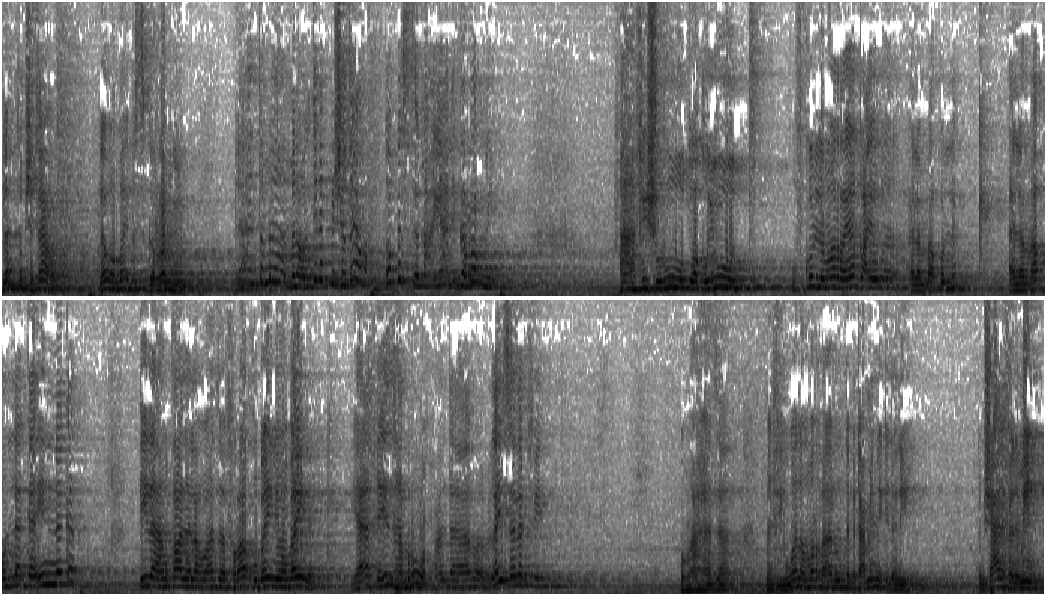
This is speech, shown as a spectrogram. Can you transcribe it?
لا أنت مش هتعرف. لا والله بس جربني. لا أنت ما ما أنا قلت لك مش هتعرف. طب بس يعني جربني. ففي شروط وقيود وفي كل مرة يقع يوم ألم أقل لك؟ ألم أقل لك إنك؟ إلى أن قال له هذا فراق بيني وبينك. يا أخي اذهب روح أنت ليس لك فيه ومع هذا ما في ولا مرة قالوا أنت بتعاملني كده ليه؟ أنت مش عارف أنا مين.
